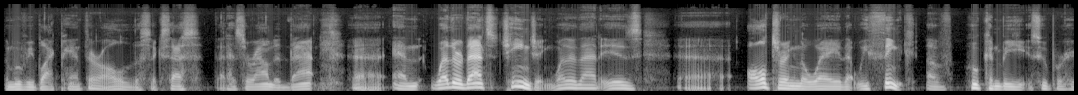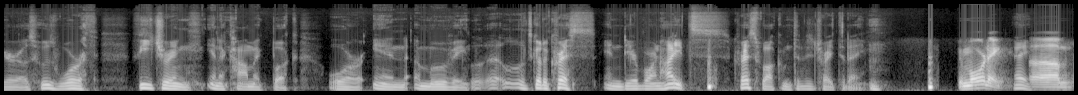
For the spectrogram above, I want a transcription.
the movie Black Panther, all of the success that has surrounded that, uh, and whether that's changing, whether that is uh, altering the way that we think of who can be superheroes, who's worth featuring in a comic book or in a movie. Let's go to Chris in Dearborn Heights. Chris, welcome to Detroit today. Good morning. Hey. Um,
